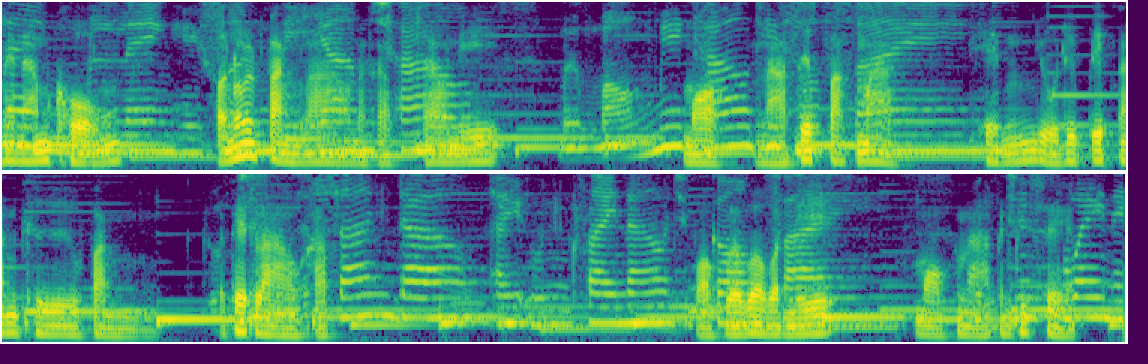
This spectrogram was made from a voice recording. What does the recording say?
แม่น้ำโขงฝั่งโน้นฝั่งลาวนะครับเช้านี้เมื่อมองเมฆหมอกขาวหที่นาสทึบดมากใสมากๆเห็นอยู่ริบๆนั่นคือฝั่งประเทศลาวครับแสงดาวไออุ่นคลายหนาวจากบอกกเลยองว่าวันไฟนี้ หมอกหนาเป็นพิเศษ ไว้ใน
